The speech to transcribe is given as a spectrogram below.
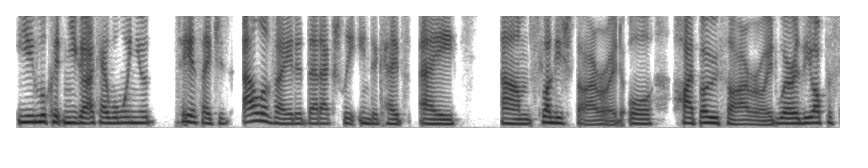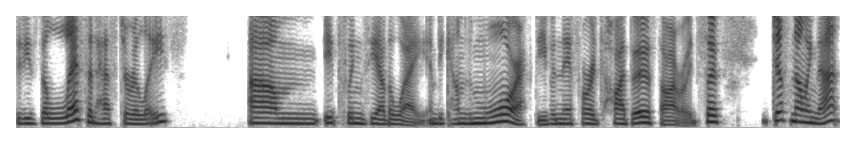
you look at and you go, okay, well, when your TSH is elevated, that actually indicates a um, sluggish thyroid or hypothyroid, where the opposite is the less it has to release, um, it swings the other way and becomes more active, and therefore it's hyperthyroid. So just knowing that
